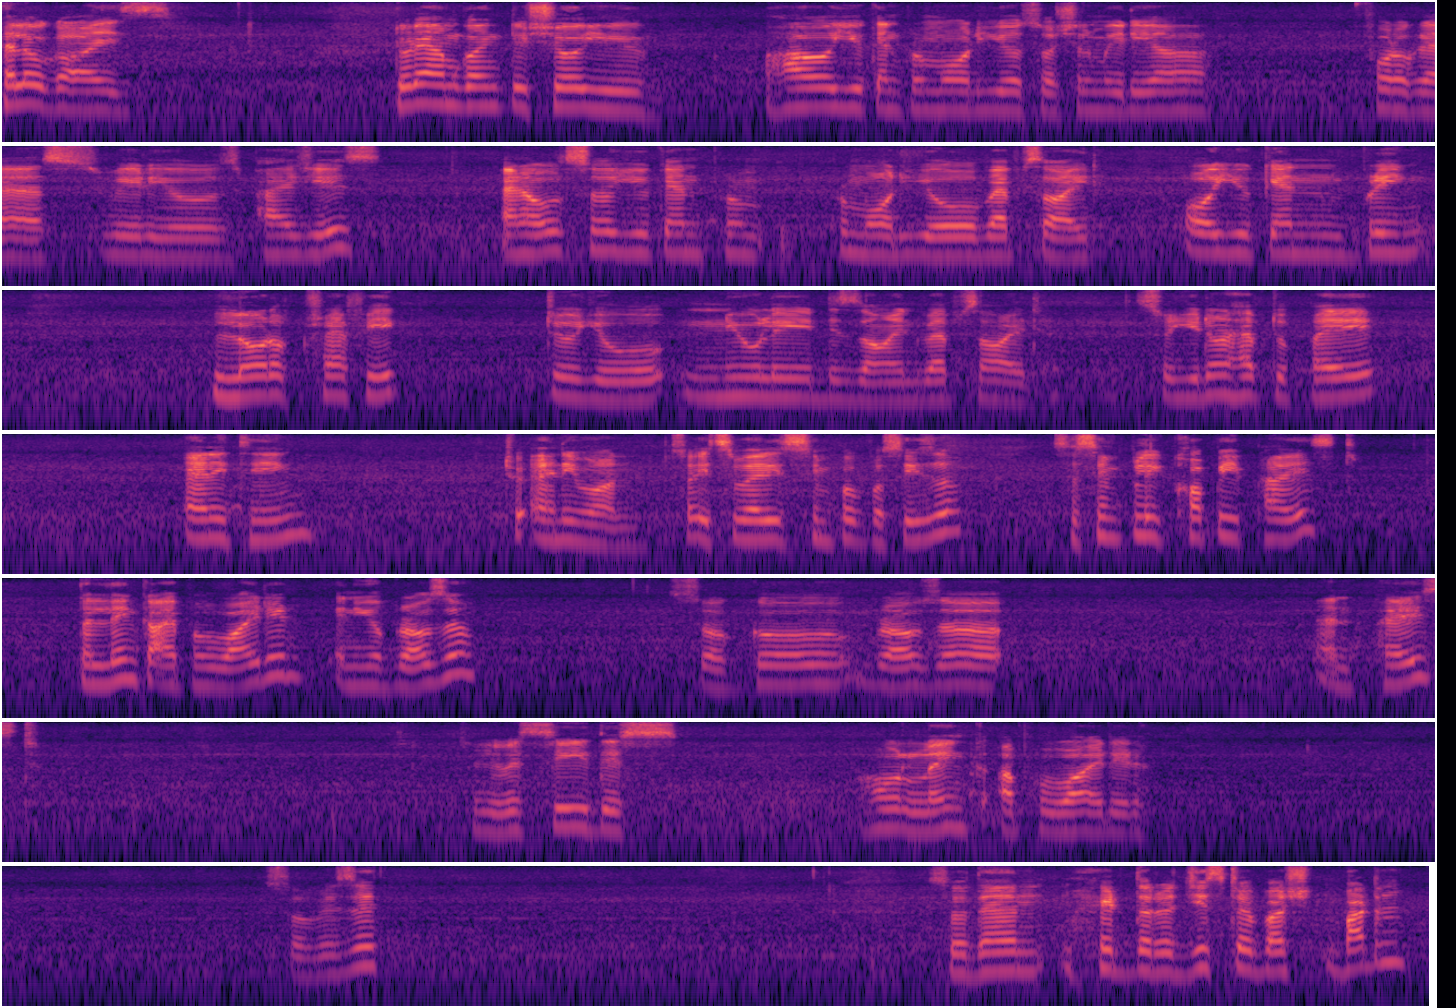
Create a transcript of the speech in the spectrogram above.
hello guys. Today i'm going to show you how you can promote your social media photographs videos pages and also you can prom- promote your website or you can bring lot of traffic to your newly designed website. So you don't have to pay anything to anyone. So it's very simple procedure. So simply copy paste the link I provided in your browser. So go browser and paste. So you will see this whole link I provided. So visit. So then hit the register button.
